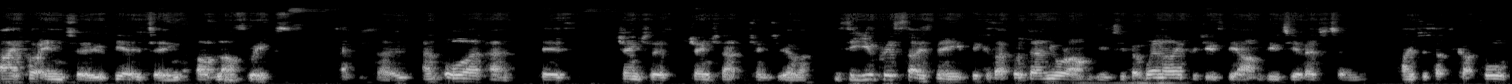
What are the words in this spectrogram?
I put into the editing of last week's episode, and all I've had is change this, change that, change the other. You see, you criticise me because I put down your art and beauty, but when I produce the art and beauty of editing, I just have to cut forward.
